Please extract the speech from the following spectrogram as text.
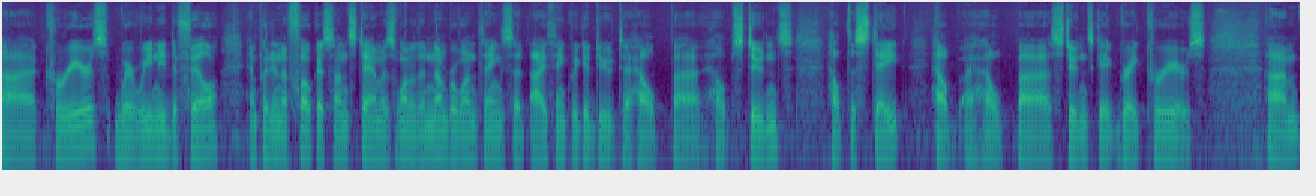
uh, careers where we need to fill and putting a focus on STEM is one of the number one things that I think we could do to help uh, help students, help the state, help uh, help uh, students get great careers. Um,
